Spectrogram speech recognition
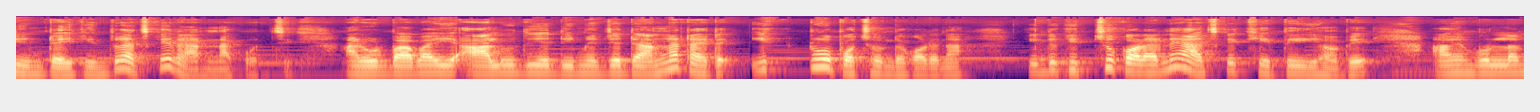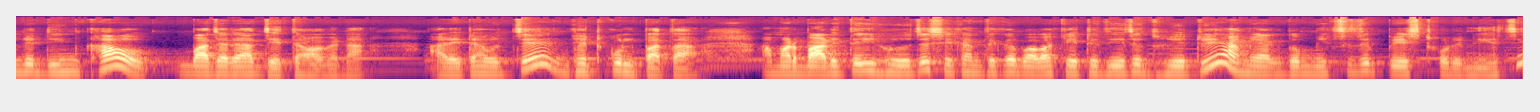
ডিমটাই কিন্তু আজকে রান্না করছি। আর ওর বাবা এই আলু দিয়ে ডিমের যে ডালনাটা, এটা একটুও পছন্দ করে না, কিন্তু কিচ্ছু করার নেই, আজকে খেতেই হবে। আমি বললাম যে, ডিম খাও, বাজারে আর যেতে হবে না। আর এটা হচ্ছে ঘেটকুল পাতা। আমার বাড়িতেই হয়েছে, সেখান থেকে বাবা কেটে দিয়েছে, ধুয়ে টুয়ে আমি একদম মিক্সিতে পেস্ট করে নিয়েছি।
